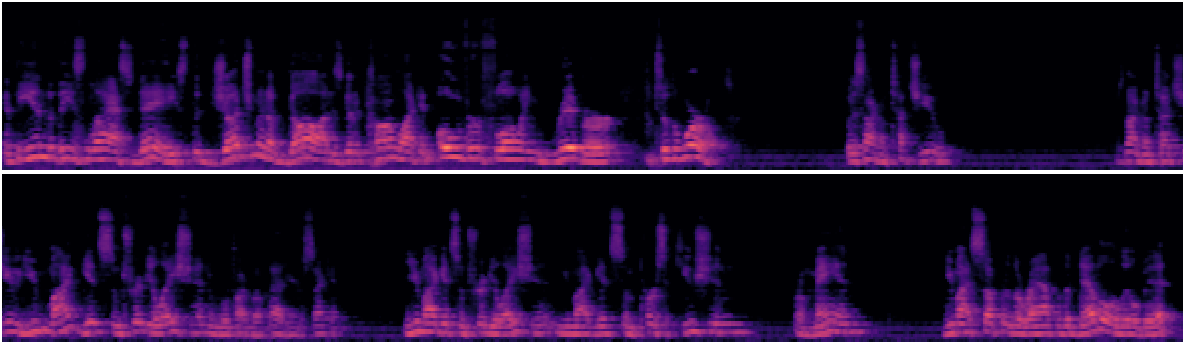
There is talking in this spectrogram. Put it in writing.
at the end of these last days, the judgment of God is going to come like an overflowing river to the world. But it's not going to touch you. It's not going to touch you. You might get some tribulation, and we'll talk about that here in a second. You might get some tribulation. You might get some persecution from man. You might suffer the wrath of the devil a little bit,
